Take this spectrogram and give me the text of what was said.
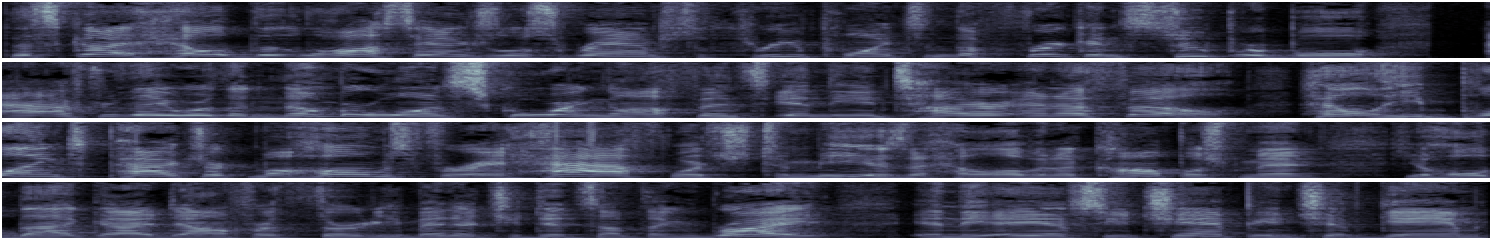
This guy held the Los Angeles Rams to three points in the freaking Super Bowl after they were the number one scoring offense in the entire NFL. Hell, he blanked Patrick Mahomes for a half, which to me is a hell of an accomplishment. You hold that guy down for 30 minutes, you did something right in the AFC Championship game.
